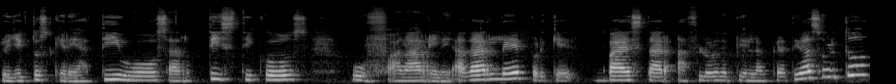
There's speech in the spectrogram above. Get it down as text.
proyectos creativos, artísticos, uff, a darle, a darle porque va a estar a flor de piel la creatividad, sobre todo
